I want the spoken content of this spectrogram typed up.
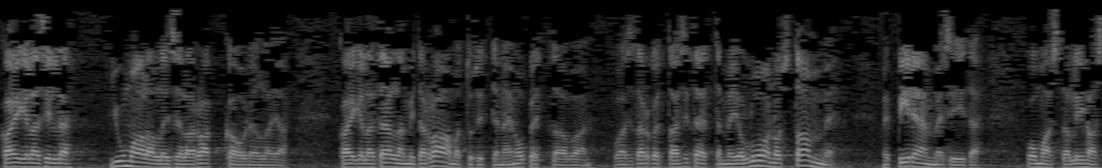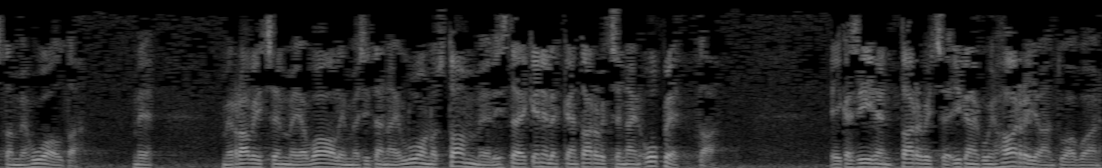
kaikilla sillä jumalallisella rakkaudella ja kaikella tällä, mitä raamattu sitten näin opettaa, vaan, vaan se tarkoittaa sitä, että me jo luonnostamme, me pidämme siitä omasta lihastamme huolta. Me, me ravitsemme ja vaalimme sitä näin luonnostamme, eli sitä ei kenellekään tarvitse näin opettaa. Eikä siihen tarvitse ikään kuin harjaantua, vaan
